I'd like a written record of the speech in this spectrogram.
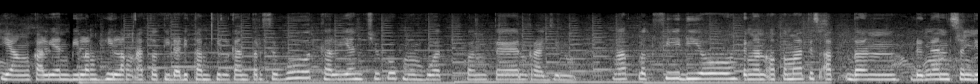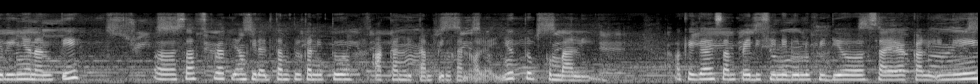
yang kalian bilang hilang atau tidak ditampilkan tersebut kalian cukup membuat konten rajin ngupload video dengan otomatis dan dengan sendirinya nanti uh, subscribe yang tidak ditampilkan itu akan ditampilkan oleh YouTube kembali Oke okay guys, sampai di sini dulu video saya kali ini.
